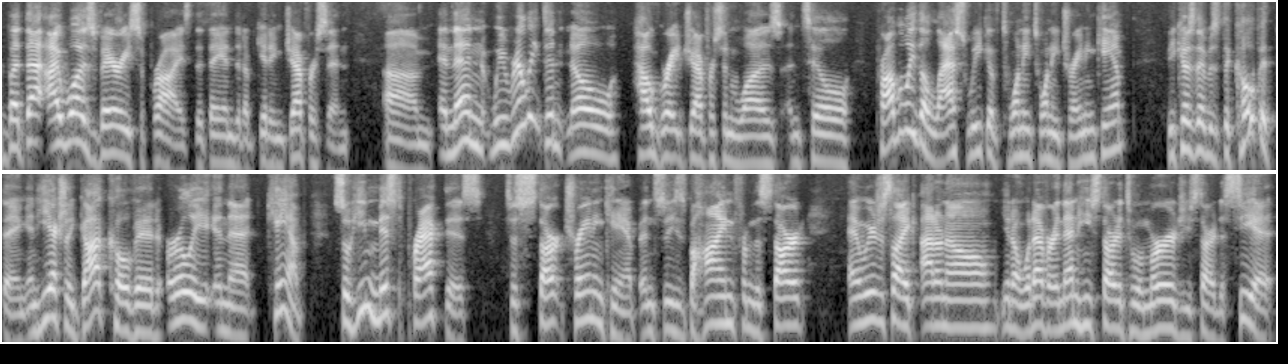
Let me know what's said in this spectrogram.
but that I was very surprised that they ended up getting Jefferson. Um, and then we really didn't know how great Jefferson was until probably the last week of 2020 training camp because there was the COVID thing, and he actually got COVID early in that camp. So he missed practice to start training camp. And so he's behind from the start. And we are just like, I don't know, you know, whatever. And then he started to emerge. You started to see it.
